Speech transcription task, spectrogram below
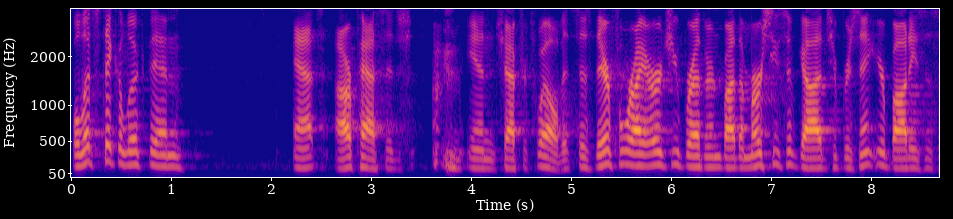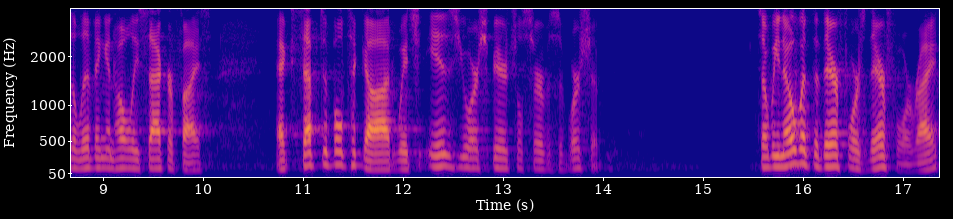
Well, let's take a look then at our passage in chapter 12. It says, Therefore, I urge you, brethren, by the mercies of God, to present your bodies as a living and holy sacrifice, acceptable to God, which is your spiritual service of worship. So we know what the therefore is there for, right?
